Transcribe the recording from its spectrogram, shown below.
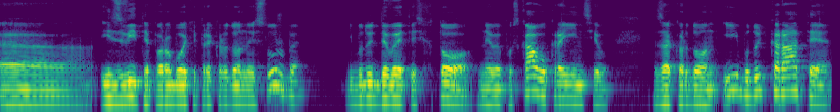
е- і звіти по роботі прикордонної служби, і будуть дивитись, хто не випускав українців за кордон, і будуть карати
